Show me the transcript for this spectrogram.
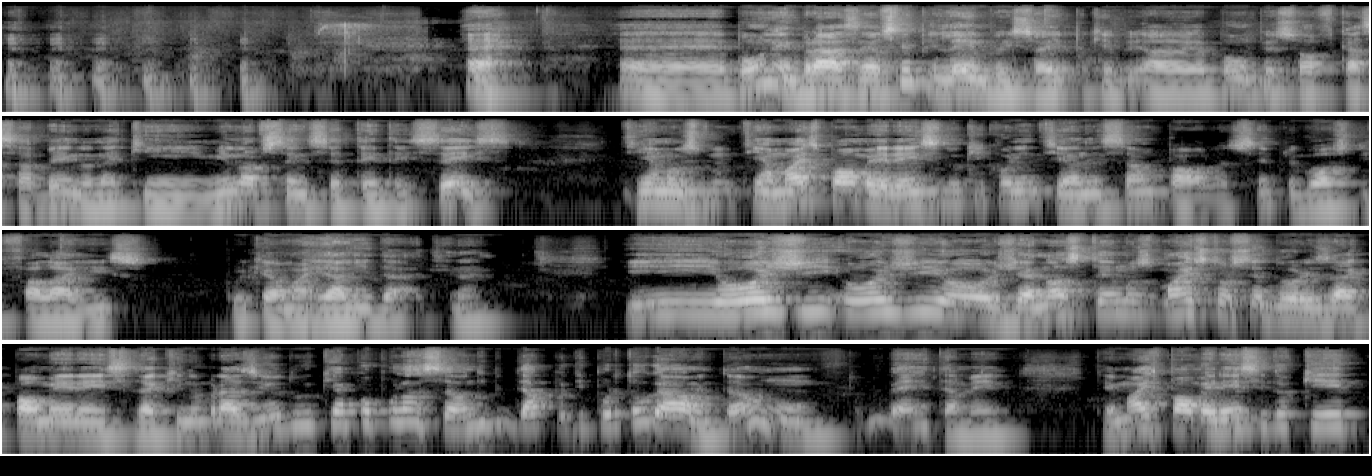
é, é bom lembrar, né? eu sempre lembro isso aí, porque ah, é bom o pessoal ficar sabendo, né, que em 1976 tínhamos, tinha mais palmeirense do que corintiano em São Paulo. Eu sempre gosto de falar isso, porque é uma realidade, né? E hoje, hoje, hoje, é, nós temos mais torcedores palmeirenses aqui no Brasil do que a população de, de Portugal. Então, tudo bem também. Tem mais palmeirense do que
